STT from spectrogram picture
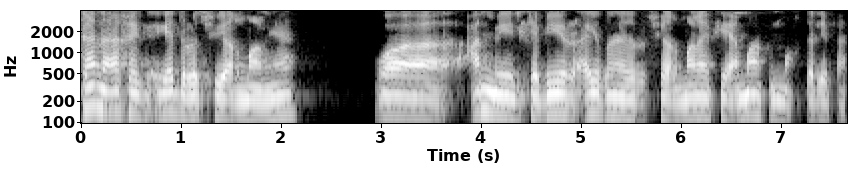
كان أخي يدرس في ألمانيا وعمي الكبير أيضا يدرس في ألمانيا في أماكن مختلفة.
